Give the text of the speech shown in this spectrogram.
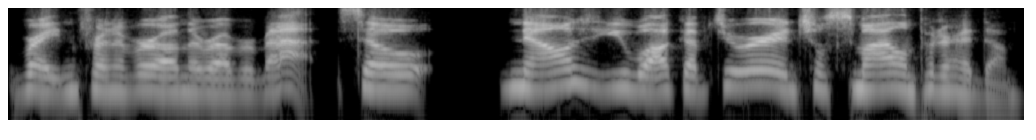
right in front of her on the rubber mat. So now you walk up to her and she'll smile and put her head down.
